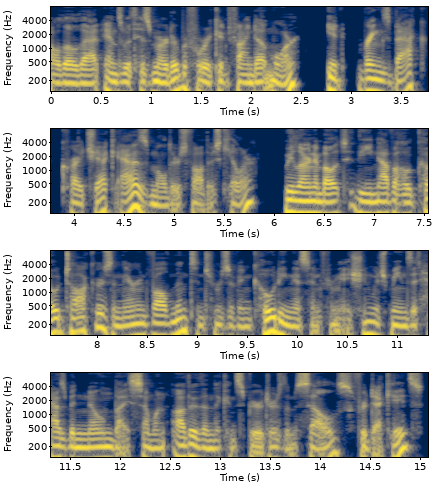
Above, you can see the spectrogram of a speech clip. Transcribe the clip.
although that ends with his murder before we can find out more. It brings back Krycek as Mulder's father's killer. We learn about the Navajo code talkers and their involvement in terms of encoding this information, which means it has been known by someone other than the conspirators themselves for decades.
